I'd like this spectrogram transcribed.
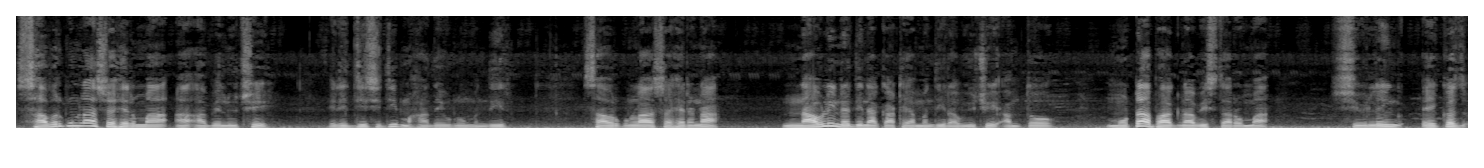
સાવરકુંડલા શહેરમાં આ આવેલું છે. રિદ્ધિ સિદ્ધિ મહાદેવનું મંદિર. સાવરકુંડલા શહેરના નાવલી નદીના કાંઠે આ મંદિર આવ્યું છે. આમ તો મોટા ભાગના વિસ્તારોમાં શિવલિંગ એક જ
